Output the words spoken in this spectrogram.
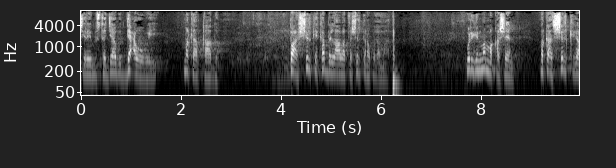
jiray mustajaabu dacwa weeye markaad qaado baa shirki ka bilaabata shirkina ku dhammaata weligiin ma maqasheen. Markaad shirkiga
